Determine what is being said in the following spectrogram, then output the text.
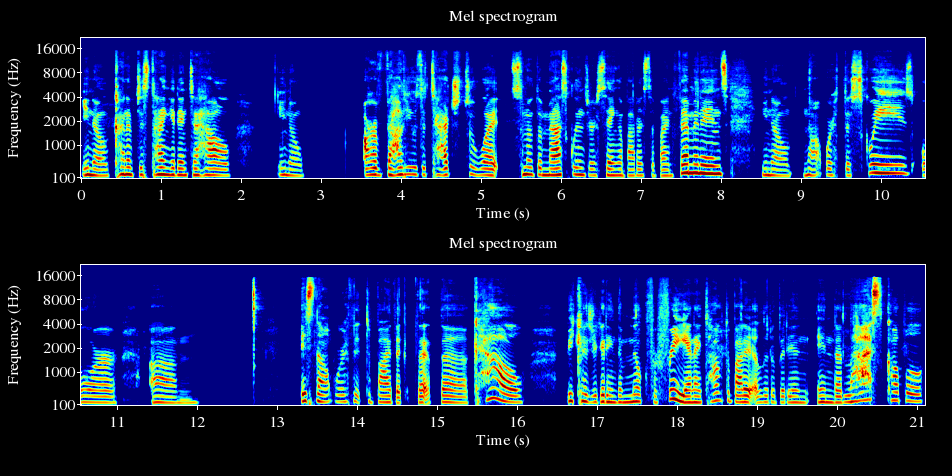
you know, kind of just tying it into how you know our values attached to what some of the masculines are saying about us divine feminines, you know, not worth the squeeze or um, it's not worth it to buy the, the, the cow because you're getting the milk for free. And I talked about it a little bit in, in the last couple,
